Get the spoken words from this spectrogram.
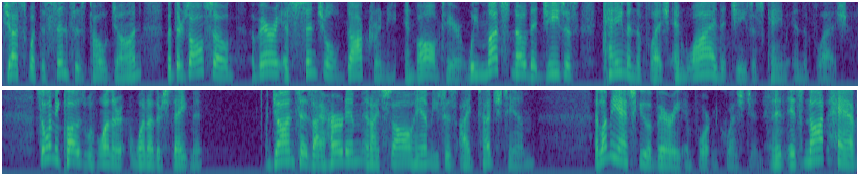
just what the senses told John, but there's also a very essential doctrine involved here. We must know that Jesus came in the flesh and why that Jesus came in the flesh. So let me close with one other, one other statement. John says, I heard him and I saw him. He says, I touched him. And let me ask you a very important question. And it, it's not have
